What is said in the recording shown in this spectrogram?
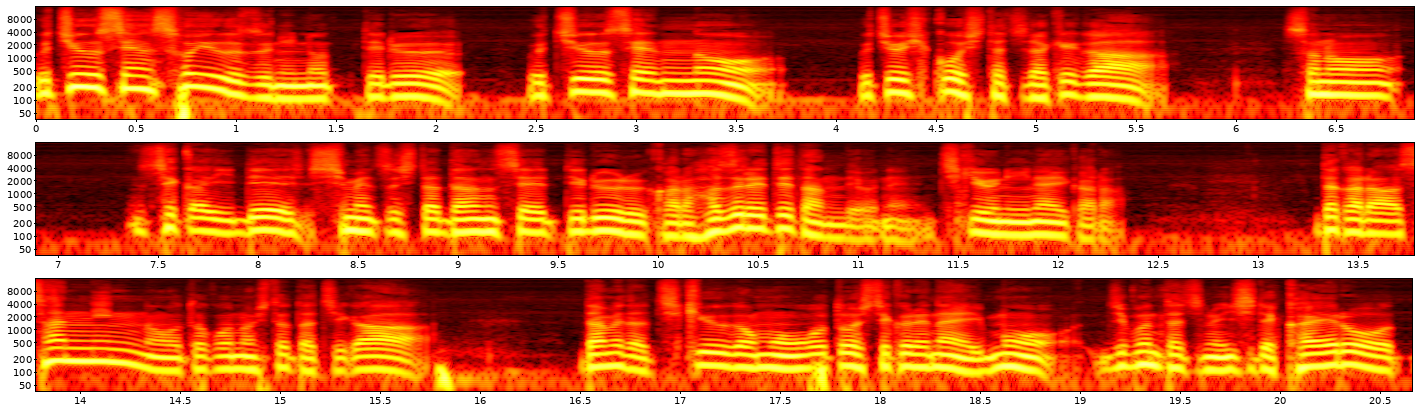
宇宙船ソユーズに乗ってる宇宙船の宇宙飛行士たちだけが、その世界で死滅した男性っていうルールから外れてたんだよね。地球にいないから。だから3人の男の人たちが、ダメだ、地球がもう応答してくれない、もう自分たちの意思で帰ろうって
